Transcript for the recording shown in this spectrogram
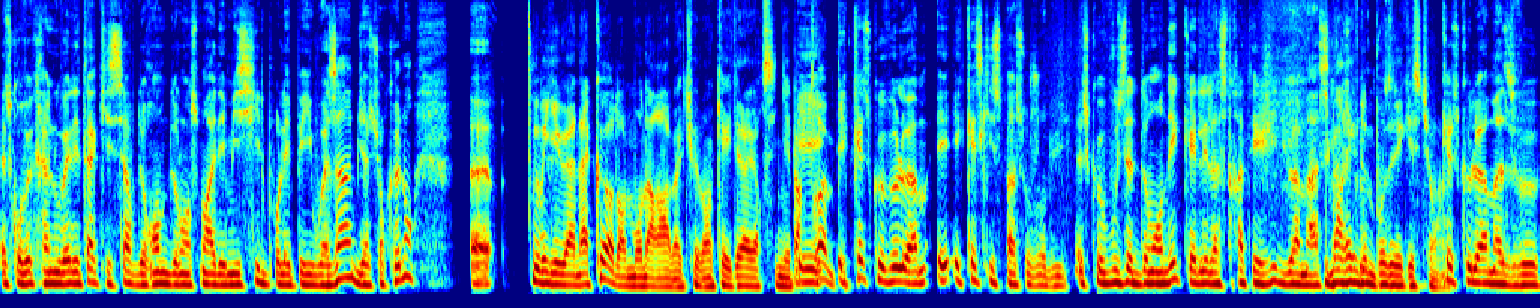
Est-ce qu'on veut créer un nouvel État qui serve de rampe de lancement à des missiles pour les pays voisins? Bien sûr que non. Euh, Oui, mais il y a eu un accord dans le monde arabe actuellement qui a été d'ailleurs signé par et, Trump. et qu'est-ce que veut le Hamas Et, et qu'est-ce qui se passe aujourd'hui? Est-ce que vous êtes demandé quelle est la stratégie du Hamas? Il m'arrive de me poser des questions. Qu'est-ce que le Hamas veut?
